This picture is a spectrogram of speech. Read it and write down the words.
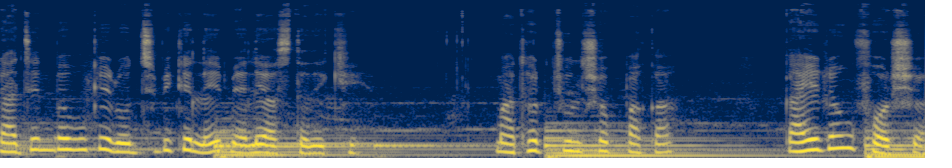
রাজেনবাবুকে রোজ বিকেলে মেলে আসতে দেখি। মাথার চুল সব পাকা, গায়ের রং ফর্সা,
